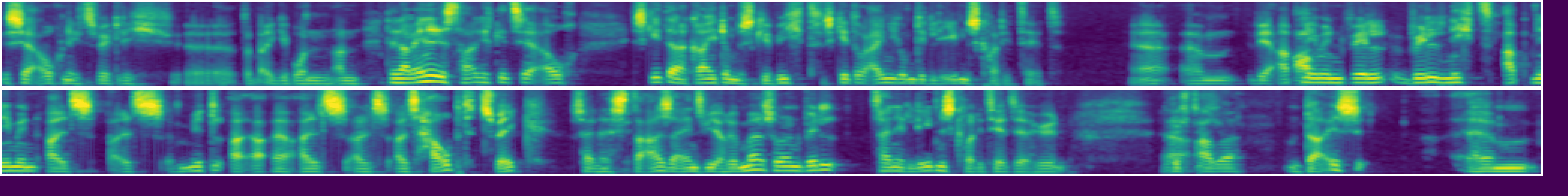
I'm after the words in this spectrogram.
ist ja auch nichts wirklich äh, dabei gewonnen an. Denn am Ende des Tages geht es ja auch, es geht ja gar nicht um das Gewicht, es geht doch eigentlich um die Lebensqualität. Ja, ähm, wer abnehmen will, will nichts abnehmen als, als, Mittel, äh, äh, als, als, als Hauptzweck seines Daseins, wie auch immer, sondern will seine Lebensqualität erhöhen. Ja, aber, und da ist ähm,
